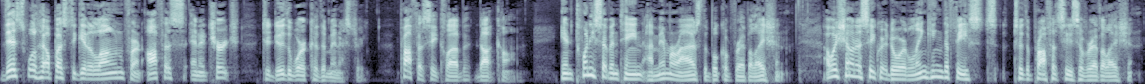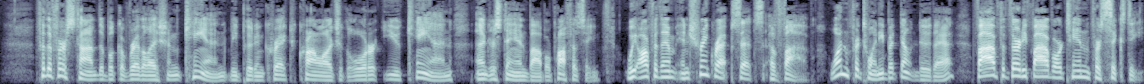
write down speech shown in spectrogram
This will help us to get a loan for an office and a church to do the work of the ministry. prophecyclub.com. In 2017, I memorized the book of Revelation. I was shown a secret door linking the feasts to the prophecies of Revelation. For the first time, the book of Revelation can be put in correct chronological order. You can understand Bible prophecy. We offer them in shrink wrap sets of five. One for 20, but don't do that. Five for 35 or 10 for 60.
